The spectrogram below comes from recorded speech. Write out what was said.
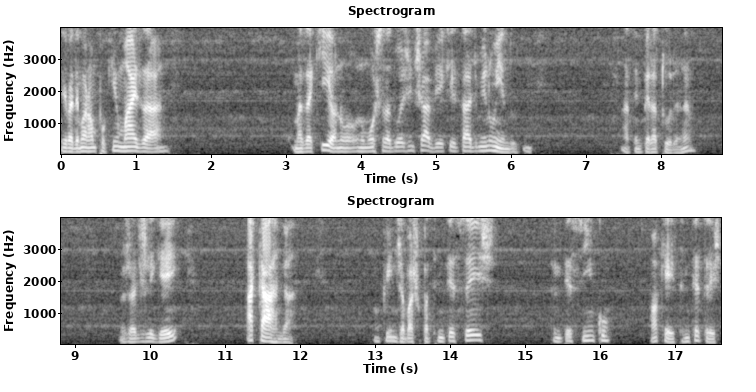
ele vai demorar um pouquinho mais a... Mas aqui ó, no, no mostrador a gente já vê que ele está diminuindo a temperatura, né? Eu já desliguei a carga. Ok, já baixou para 36, 35, ok, 33.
